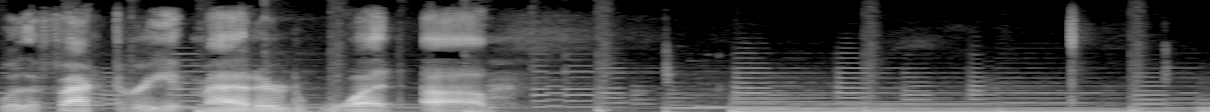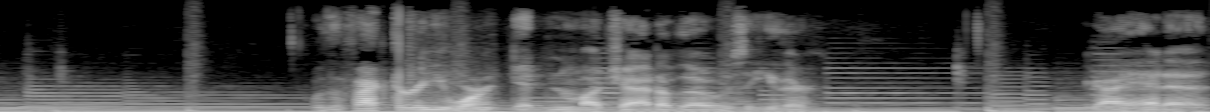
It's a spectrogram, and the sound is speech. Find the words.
With a factory, it mattered what, uh, with a factory, you weren't getting much out of those either. I had a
